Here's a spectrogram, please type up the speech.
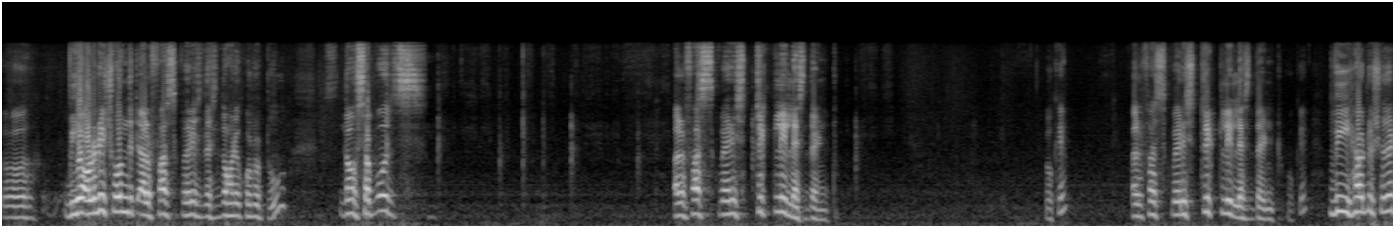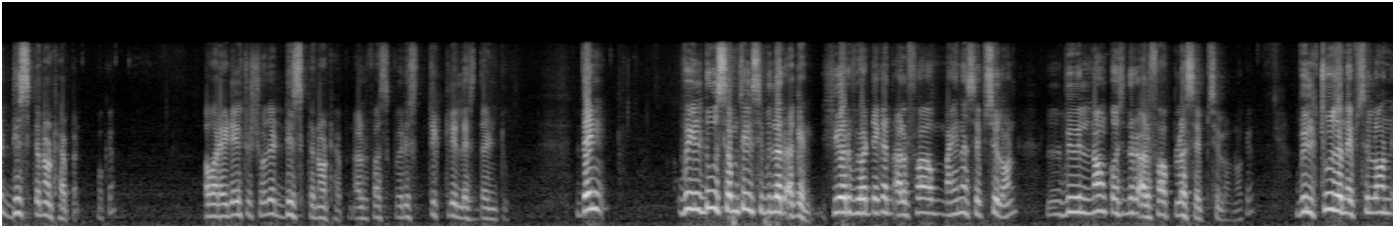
uh, we have already shown that alpha square is less than or equal to 2 now suppose alpha square is strictly less than 2 okay? Alpha square is strictly less than 2 okay? We have to show that this cannot happen. Okay? Our idea is to show that this cannot happen. Alpha square is strictly less than 2 then we will do something similar again. Here we have taken alpha minus epsilon. We will now consider alpha plus epsilon. Okay? We will choose an epsilon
